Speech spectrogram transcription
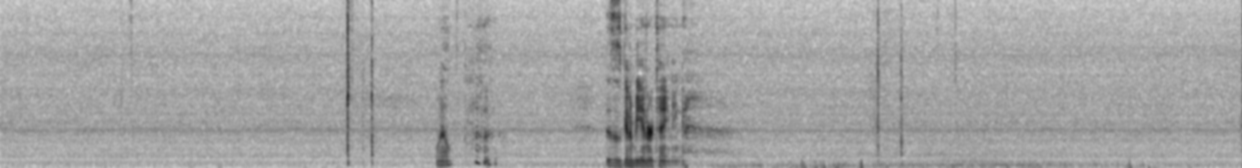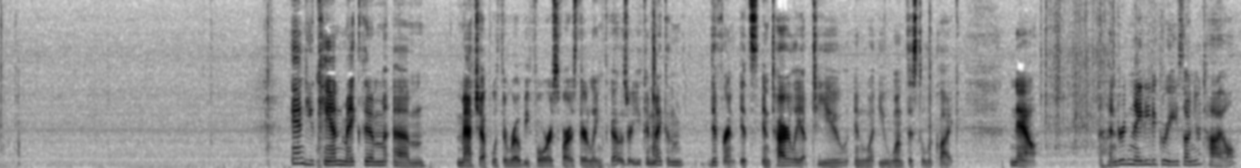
Well, this is going to be entertaining. And you can make them um, match up with the row before as far as their length goes, or you can make them different. It's entirely up to you and what you want this to look like. Now, 180 degrees on your tile.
